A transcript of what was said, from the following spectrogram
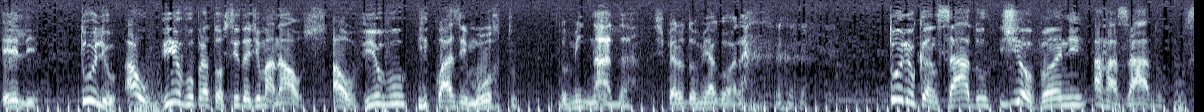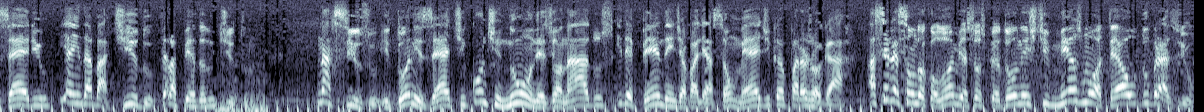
ele. Túlio, ao vivo para a torcida de Manaus. Ao vivo e quase morto. Dormi nada. Espero dormir agora. Túlio cansado, Giovanni arrasado, sério e ainda abatido pela perda do título. Narciso e Donizete continuam lesionados e dependem de avaliação médica para jogar. A seleção da Colômbia se hospedou neste mesmo hotel do Brasil.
